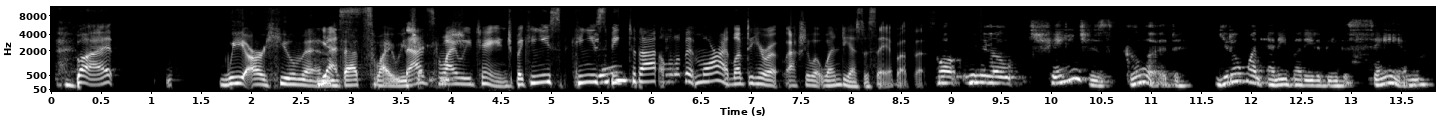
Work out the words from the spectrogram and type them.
but we are human. Yes, that's why we. That's change. why we change. But can you can you speak to that a little bit more? I'd love to hear what, actually what Wendy has to say about this. Well, you know, change is good you don't want anybody to be the same,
